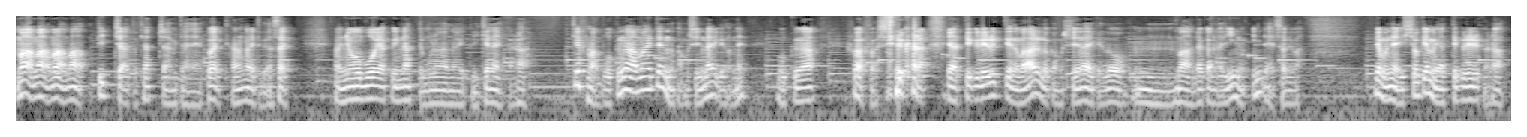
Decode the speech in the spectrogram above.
まあまあまあまあ、ピッチャーとキャッチャーみたいな役割って考えてください。まあ、女房役になってもらわないといけないから。でもまあ僕が甘えてんのかもしんないけどね。僕がふわふわしてるからやってくれるっていうのもあるのかもしれないけど。うんまあだからいいのいいんだよそれは。でもね一生懸命やってくれるから。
